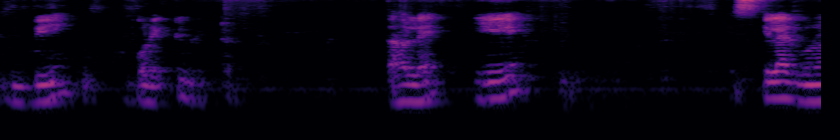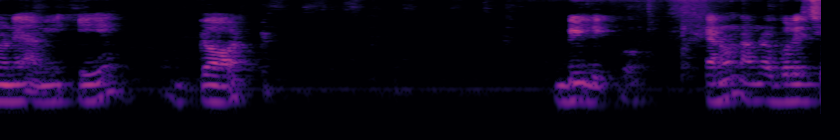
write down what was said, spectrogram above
বি অপর একটি ভেক্টর। তাহলে এ স্কেলার গুণনে আমি এ ডট বি লিখব। কারণ আমরা বলেছি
